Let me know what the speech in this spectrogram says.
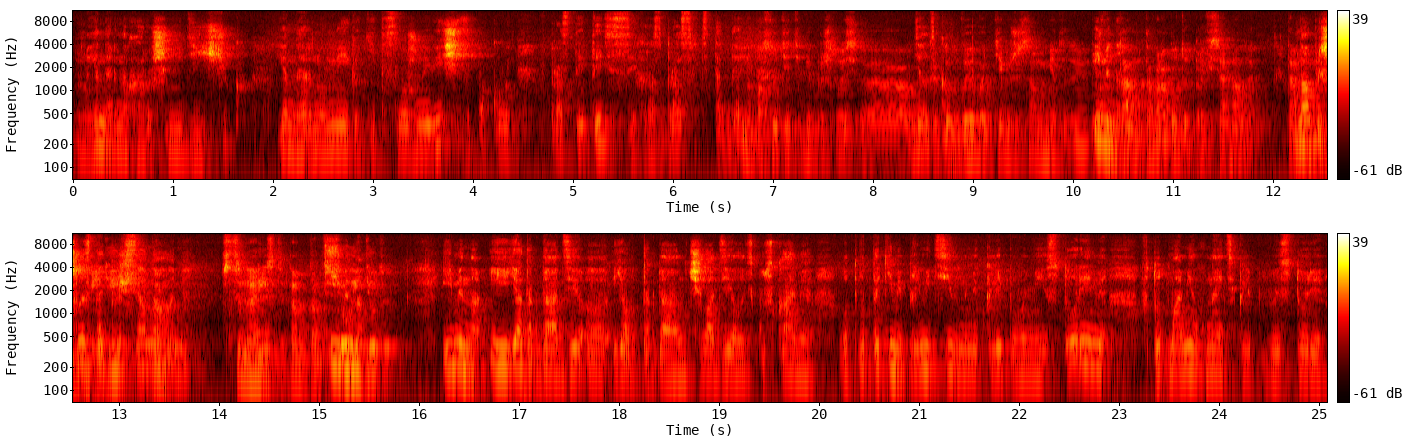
ну, я, наверное, хороший медийщик. Я, наверное, умею какие-то сложные вещи запаковывать простые тезисы, их разбрасывать и так далее. Но по сути тебе пришлось э, Делать как бы воевать теми же самыми методами. Именно. Там, там работают профессионалы. Там Нам пришлось стать медийщики, там профессионалами. сценаристы, там, там все Именно. идет. Именно. И я тогда, э, я вот тогда начала делать кусками вот, вот такими примитивными клиповыми историями. В тот момент на эти клиповые истории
